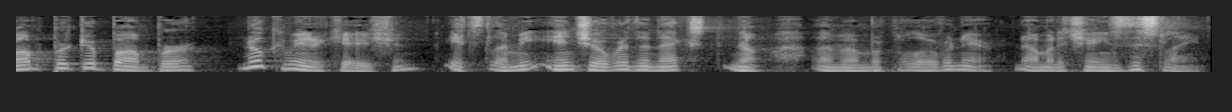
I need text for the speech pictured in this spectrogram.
bumper to bumper, no communication. It's let me inch over the next. No, I'm, going to pull over there. Now I'm going to change this lane.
